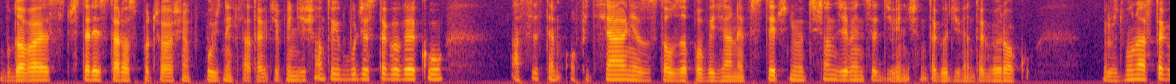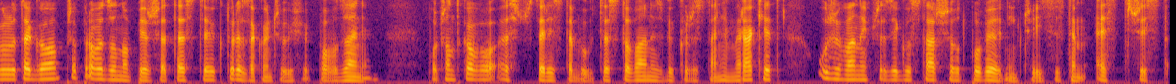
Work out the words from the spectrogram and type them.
Budowa S-400 rozpoczęła się w późnych latach 90. XX wieku, a system oficjalnie został zapowiedziany w styczniu 1999 roku. Już 12 lutego przeprowadzono pierwsze testy, które zakończyły się powodzeniem. Początkowo S-400 był testowany z wykorzystaniem rakiet używanych przez jego starszy odpowiednik, czyli system S-300.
